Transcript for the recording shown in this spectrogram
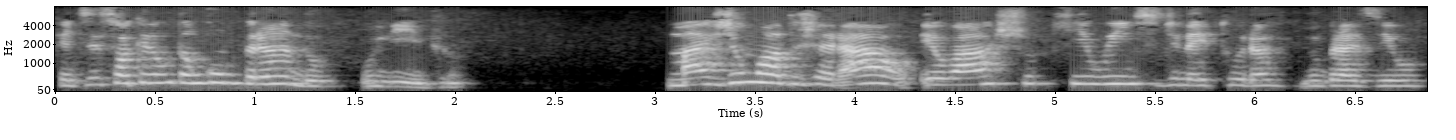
quer dizer só que não estão comprando o livro. Mas, de um modo geral, eu acho que o índice de leitura no Brasil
